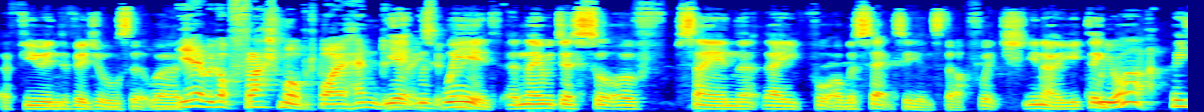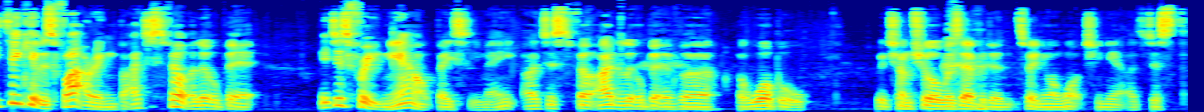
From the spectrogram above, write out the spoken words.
a few individuals that were yeah, we got flash mobbed by a hendi. yeah, it was basically. weird, and they were just sort of saying that they thought I was sexy and stuff. Which you know, you Well, think you are. well, you think it was flattering, but I just felt a little bit. It just freaked me out, basically, mate. I just felt I had a little bit of a, a wobble, which I'm sure was evident to anyone watching it. I just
